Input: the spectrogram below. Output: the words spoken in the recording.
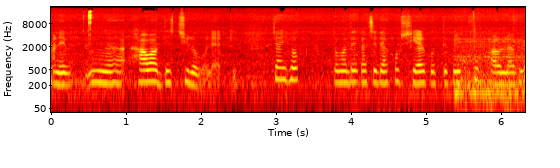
মানে হাওয়া দিচ্ছিল বলে আর কি। যাই হোক, তোমাদের কাছে দেখো শেয়ার করতে পেরে খুব ভালো লাগল।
